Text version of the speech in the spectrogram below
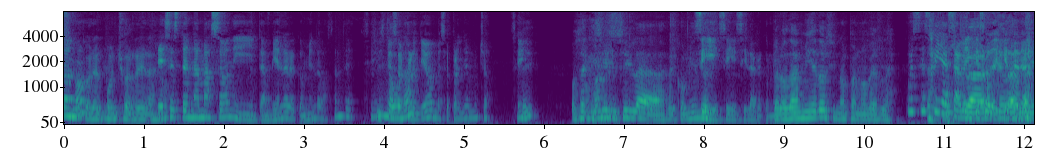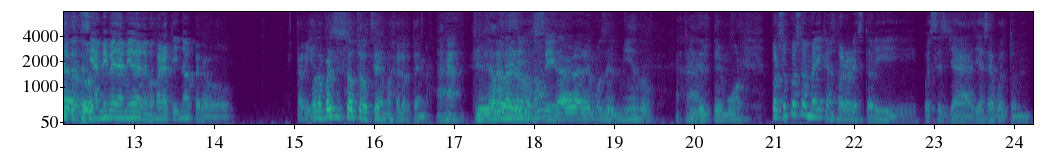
Amazon. ¿no? Con el Poncho Herrera. ¿no? Esa está en Amazon y también la recomiendo bastante. Sí, ¿Sí me buena? sorprendió, me sorprendió mucho. Sí, ¿Sí? O sea que No sí, la recomiendas. sí, sí, sí la recomiendo. Pero da miedo, si no, para no verla. Pues es que ya Pues saben claro que eso de que te da miedo. Si a mí me da miedo, a lo mejor a ti no, pero está bien. Bueno, pero ese es otro Sí, tema. es otro tema. Ajá, Que ya miedo, hablaremos. ¿no? sí. Ya hablaremos del miedo ajá. y del temor. Por supuesto, American Horror Story, pues es ya, ya se ha vuelto un-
